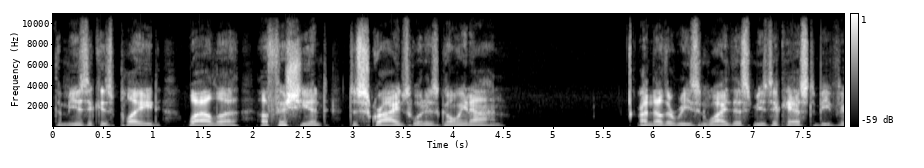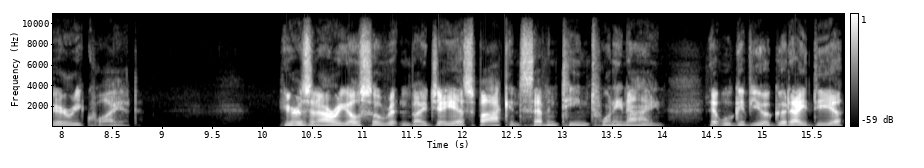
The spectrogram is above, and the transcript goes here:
the music is played while the officiant describes what is going on. Another reason why this music has to be very quiet. Here is an arioso written by J.S. Bach in 1729 that will give you a good idea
